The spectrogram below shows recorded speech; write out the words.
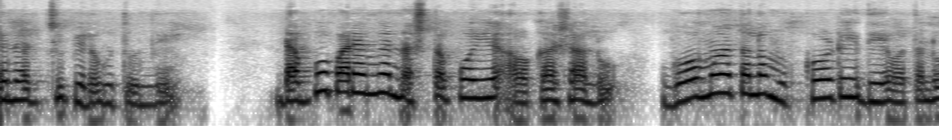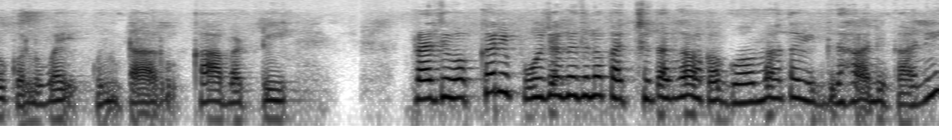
ఎనర్జీ పెరుగుతుంది. డబ్బు పరంగా నష్టపోయే అవకాశాలు గోమాతల ముక్కోటి దేవతలు కొలువై ఉంటారు కాబట్టి ప్రతి ఒక్కరి పూజ గదిలో ఖచ్చితంగా ఒక గోమాత విగ్రహాన్ని కానీ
